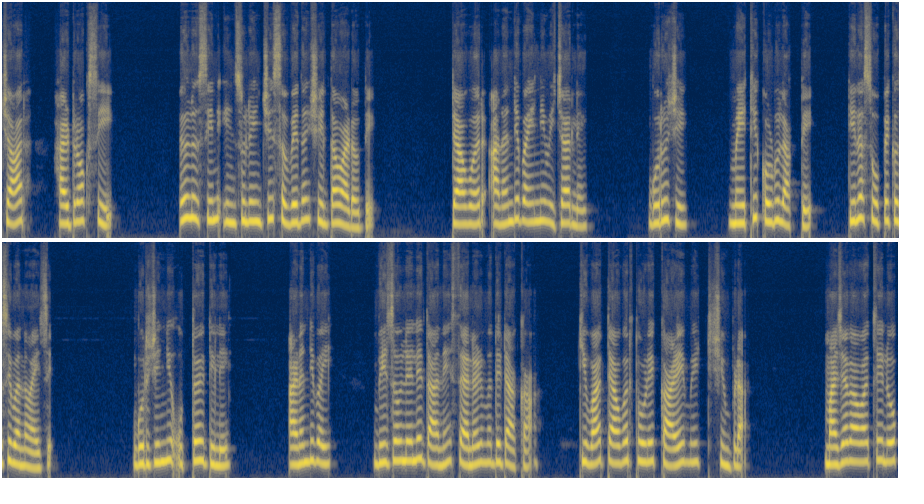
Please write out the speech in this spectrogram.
चार हायड्रॉक्सी एलसिन इन्सुलिनची संवेदनशीलता वाढवते. त्यावर आनंदीबाईंनी विचारले गुरुजी मेथी कडू लागते तिला सोपे कसे बनवायचे? गुरुजींनी उत्तर दिले आनंदीबाई भिजवलेले दाणे सॅलडमध्ये टाका किंवा त्यावर थोडे काळे मीठ शिंपडा. माझ्या गावातले लोक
